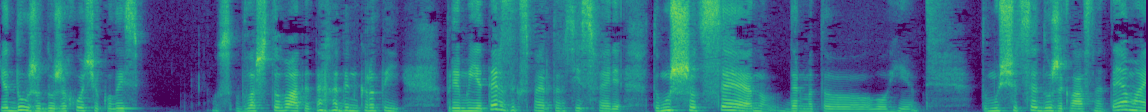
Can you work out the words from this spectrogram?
Я дуже-дуже хочу колись. Влаштувати там один крутий прямий етер з експертом в цій сфері, тому що це ну, дерматологія, тому що це дуже класна тема,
